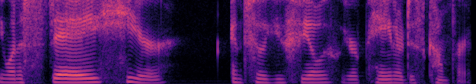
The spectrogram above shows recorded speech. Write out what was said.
You want to stay here until you feel your pain or discomfort.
